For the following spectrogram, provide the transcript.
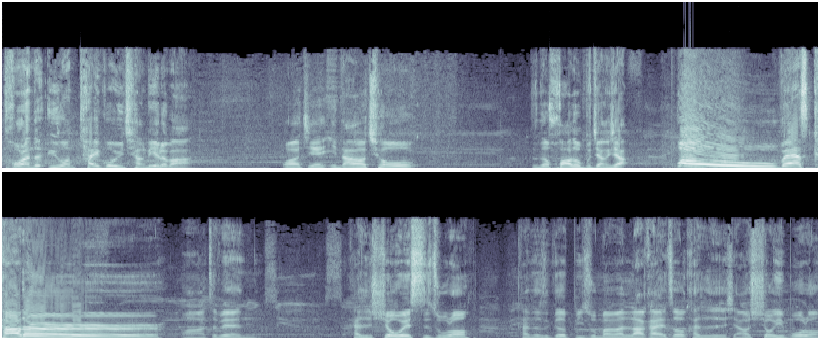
投篮的欲望太过于强烈了吧？哇，今天一拿到球，真的话都不讲一下。哇，Vance Carter，哇，这边开始秀位十足喽！看着这个比数慢慢拉开之后，开始想要秀一波喽。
